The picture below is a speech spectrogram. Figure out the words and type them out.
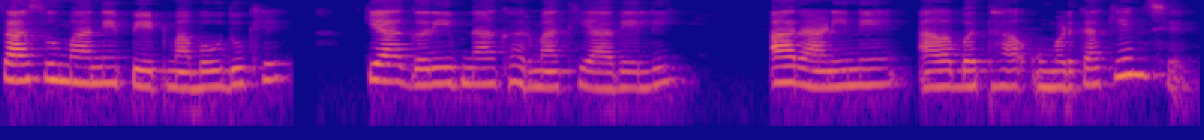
સાસુમાને પેટમાં બહુ દુખે. કે આ ગરીબના ઘરમાંથી આવેલી આ રાણીને આવા બધા ઉમળકા કેમ છે?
